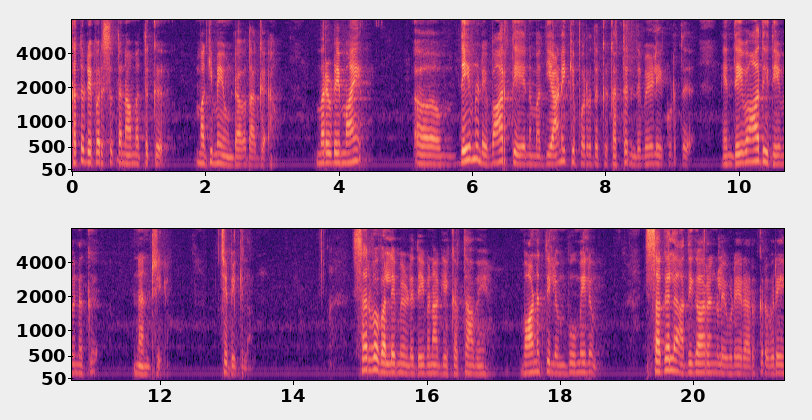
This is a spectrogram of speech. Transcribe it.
கத்துடைய பரிசுத்த நாமத்துக்கு மகிமை உண்டாவதாக. மறுபடியுமாய் தேவனுடைய வார்த்தையை நம்ம தியானிக்க போகிறதுக்கு கத்தர் இந்த வேலையை கொடுத்து என் தேவாதி தேவனுக்கு நன்றி. ஜெபிக்கலாம். சர்வ வல்லமையுள்ள தேவனாகிய கத்தாவே வானத்திலும் பூமியிலும் சகல அதிகாரங்களை உடையராக இருக்கிறவரே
